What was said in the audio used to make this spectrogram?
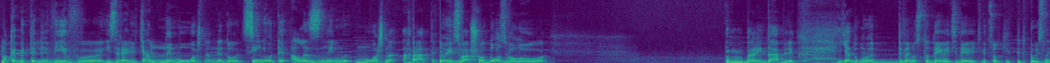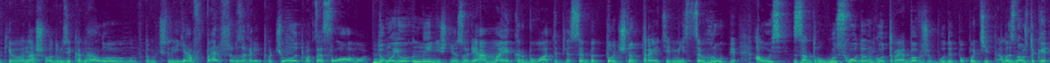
Макабі Тель-Авів е, ізраїльтян не можна недооцінювати, але з ними можна грати. Ну і з вашого дозволу. Брейдаблік, я думаю, 99,9% підписників нашого друзі каналу, в тому числі я, вперше взагалі почули про це слово. Думаю, нинішня зоря має карбувати для себе точно третє місце в групі. А ось за другу сходинку треба вже буде попотіти. Але знову ж таки,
